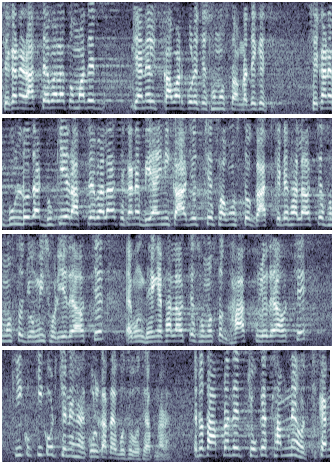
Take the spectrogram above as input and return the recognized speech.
সেখানে রাত্রেবেলা তোমাদের চ্যানেল কভার করেছে সমস্ত, আমরা দেখেছি। সেখানে বুলডোজার ঢুকিয়ে রাত্রেবেলা সেখানে বেআইনি কাজ হচ্ছে, সমস্ত গাছ কেটে ফেলা হচ্ছে, সমস্ত জমি সরিয়ে দেওয়া হচ্ছে এবং ভেঙে ফেলা হচ্ছে, সমস্ত ঘাস তুলে দেওয়া হচ্ছে। কি কি করছেন এখানে? কলকাতায় বসে বসে আপনারা? এটা তো আপনাদের চোখের সামনে হচ্ছে। কেন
